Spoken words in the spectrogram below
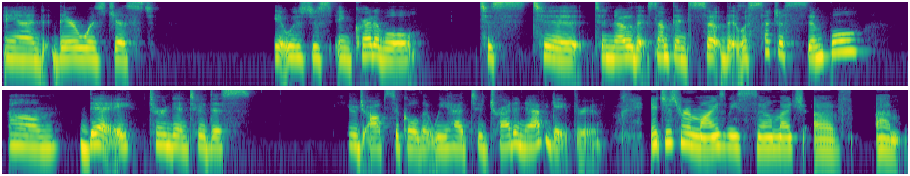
and there was just it was just incredible to to to know that something so that was such a simple um, day turned into this huge obstacle that we had to try to navigate through. It just reminds me so much of um,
